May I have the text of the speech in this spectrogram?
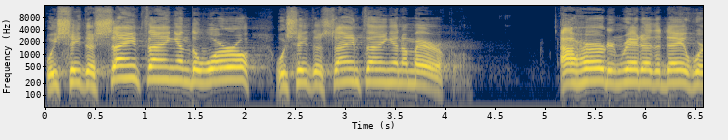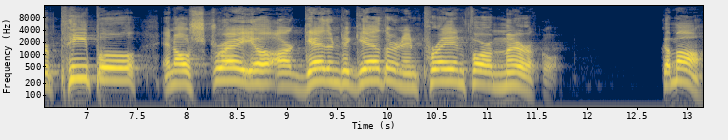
We see the same thing in the world, we see the same thing in America. I heard and read the other day where people in Australia are gathering together and praying for a miracle. Come on.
